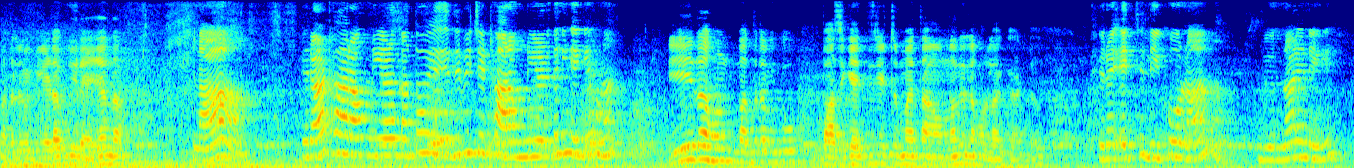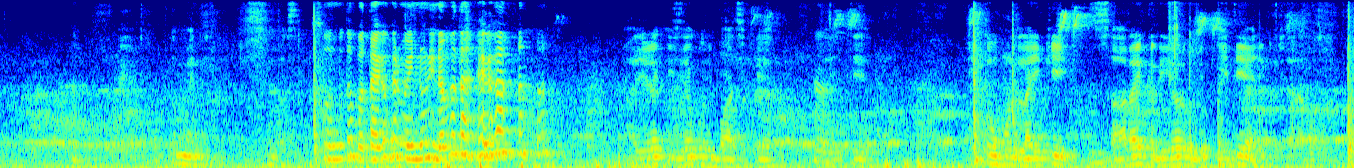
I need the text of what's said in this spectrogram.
ਮਤਲਬ ਕਿ ਜਿਹੜਾ ਕੋਈ ਰਹਿ ਜਾਂਦਾ। ਨਾ ਫਿਰ ਆਹ 18 19 ਵਾਲਾ ਕਾਹਤੋਂ ਇਹਦੇ ਵਿੱਚ 18 19 ਵਾਲੇ ਤਾਂ ਨਹੀਂ ਹੈਗੇ ਹੁਣ। ਇਹ ਤਾਂ ਹੁਣ ਮਤਲਬ ਕਿ ਉਹ ਬਚ ਗਿਆ ਸੀ ਰੇਟ ਮੈਂ ਤਾਂ ਉਹਨਾਂ ਦੇ ਲਾਉਣ ਲੱਗ ਗਿਆ ਅੱਡ। ਫਿਰ ਇੱਥੇ ਲਿਖੋ ਨਾ ਵੀ ਉਹਨਾਂ ਵਾਲੇ ਨੇਗੇ। ਤਾਂ ਮੈਨੂੰ ਤੁਹਾਨੂੰ ਤਾਂ ਪਤਾ ਹੈਗਾ ਫਿਰ ਮੈਨੂੰ ਨਹੀਂ ਨਾ ਪਤਾ ਹੈਗਾ। ਆ ਜਿਹੜਾ ਦਾ ਕੁਝ ਬਚ ਗਿਆ। ਤੇ ਤੋਂ ਹੁਣ ਲਾਈ ਕੇ ਸਾਰਾ ਕਲੀਅਰ ਹੋ ਜੂ ਕੀਤੇ ਆ ਜੀ।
